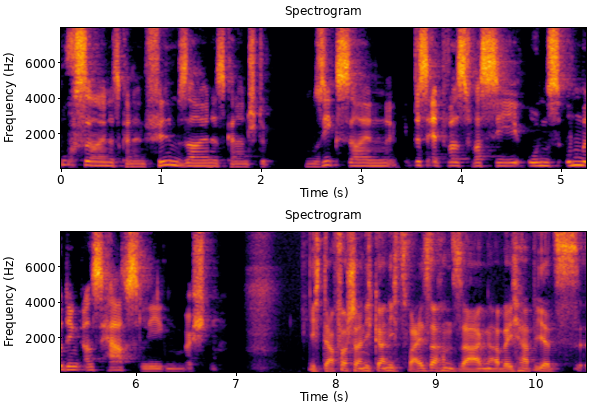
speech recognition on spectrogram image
Buch sein, es kann ein Film sein, es kann ein Stück Musik sein. Gibt es etwas, was Sie uns unbedingt ans Herz legen möchten? Ich darf wahrscheinlich gar nicht zwei Sachen sagen, aber ich habe jetzt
